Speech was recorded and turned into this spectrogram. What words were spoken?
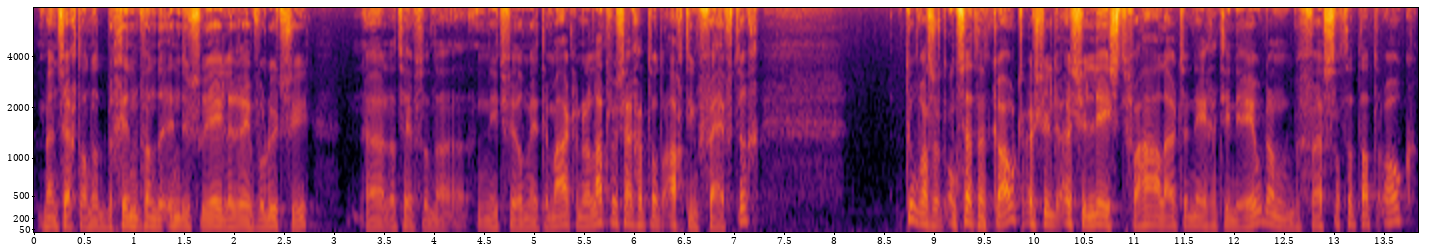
men zegt dan het begin van de industriële revolutie. Uh, dat heeft er uh, niet veel mee te maken. Nou, laten we zeggen tot 1850. Toen was het ontzettend koud. Als je, als je leest verhalen uit de 19e eeuw, dan bevestigt het dat ook.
